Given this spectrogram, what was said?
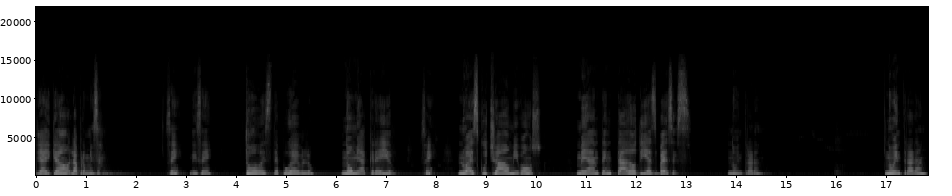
Y ahí quedó la promesa. ¿Sí? Dice, todo este pueblo no me ha creído. ¿Sí? No ha escuchado mi voz. Me han tentado diez veces. No entrarán. No entrarán.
